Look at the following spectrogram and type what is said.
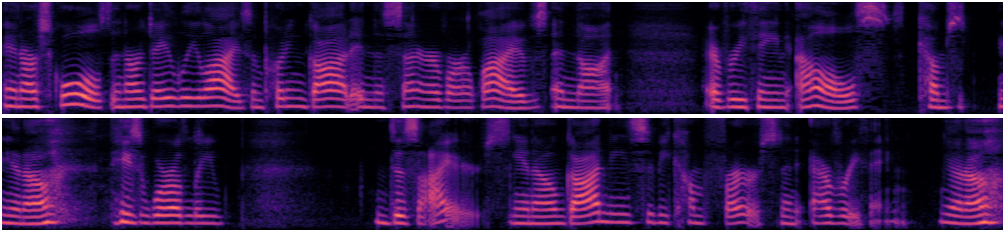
in our schools, in our daily lives, and putting God in the center of our lives and not everything else comes, you know, these worldly desires. You know, God needs to become first in everything, you know.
